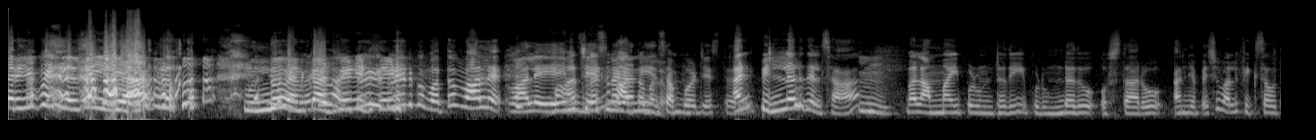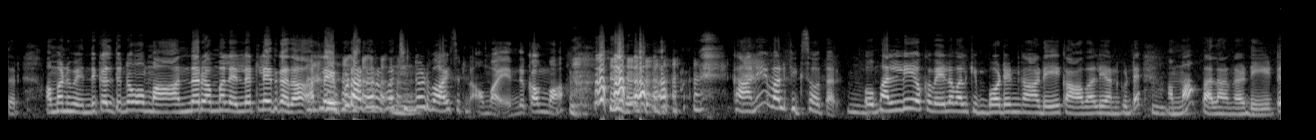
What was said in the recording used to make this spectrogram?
పెరిగిపోయింది తెలుసా ఈ గ్యాప్ ముందు వెనక మొత్తం వాళ్ళే వాళ్ళే ఏం చేసినా కానీ. సపోర్ట్ చేస్తారు. అండ్ పిల్లలు తెలుసా. వాళ్ళ అమ్మ ఇప్పుడు ఉంటది ఇప్పుడు ఉండదు వస్తారు అని చెప్పేసి వాళ్ళు ఫిక్స్ అవుతారు. అమ్మ నువ్వు ఎందుకు వెళ్తున్నావు అమ్మా? అందరు అమ్మలు వెళ్ళట్లేదు కదా. అట్లా ఎప్పుడు అన్నారు మా చిన్నోడు వాయిస్ అట్లా అమ్మ ఎందుకమ్మా? కానీ వాళ్ళు ఫిక్స్ అవుతారు. ఓ మళ్ళీ ఒకవేళ వాళ్ళకి ఇంపార్టెంట్గా ఆ డే కావాలి అనుకుంటే అమ్మ పలానా డేట్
